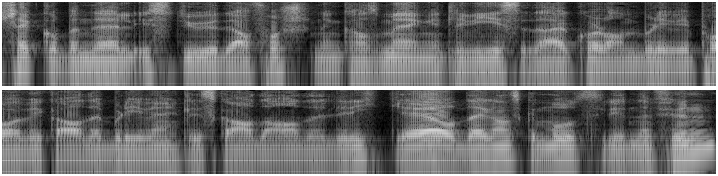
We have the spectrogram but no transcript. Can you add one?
sjekke opp en del i studier og forskning hva som egentlig viser det. Hvordan blir vi påvirka av det, blir vi egentlig skada av det eller ikke? Og det er ganske motstridende funn.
